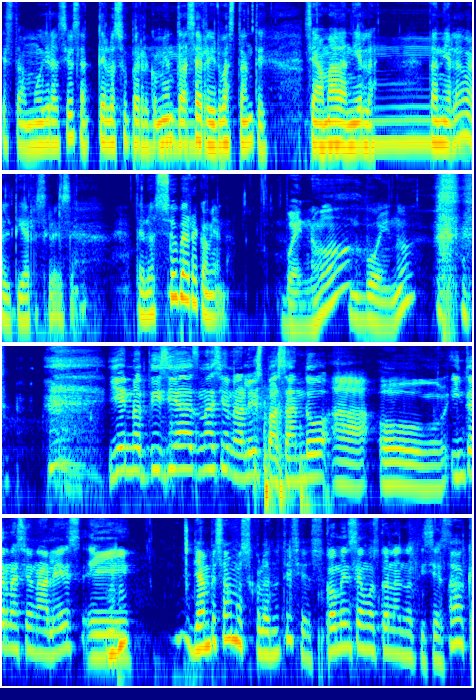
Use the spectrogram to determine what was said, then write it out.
Está muy graciosa. Te lo súper recomiendo. Te hace Mm. reír bastante. Se llama Daniela. Mm, Daniela Valtierres, creo que. Te lo súper recomiendo. Bueno. Bueno. Y en noticias nacionales, pasando a o internacionales, eh, Ya empezamos con las noticias. comencemos con las noticias. Ah, ok.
